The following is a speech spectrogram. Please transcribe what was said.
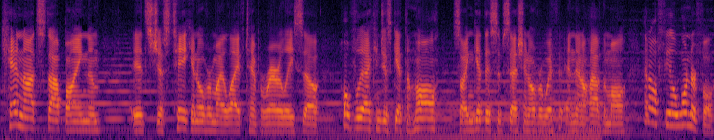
Cannot stop buying them. It's just taken over my life temporarily, so hopefully I can just get them all so I can get this obsession over with and then I'll have them all and I'll feel wonderful.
